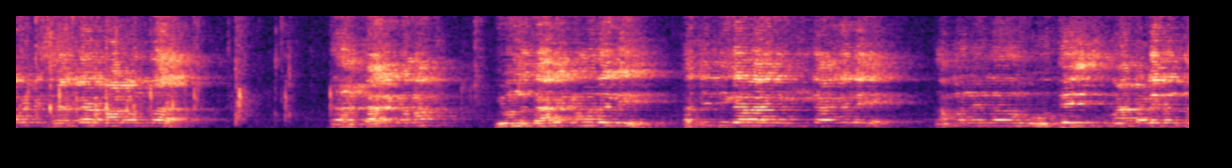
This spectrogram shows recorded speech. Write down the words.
ಕೊಟ್ಟು ಸರ್ಕಾರ ಮಾಡುವಂತ ಕಾರ್ಯಕ್ರಮ. ಈ ಒಂದು ಕಾರ್ಯಕ್ರಮದಲ್ಲಿ ಅತಿಥಿಗಳಾಗಿ ಈಗಾಗಲೇ ನಮ್ಮನ್ನು ಉದ್ದೇಶಿಸಿ ಮಾತಾಡಿದಂತ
